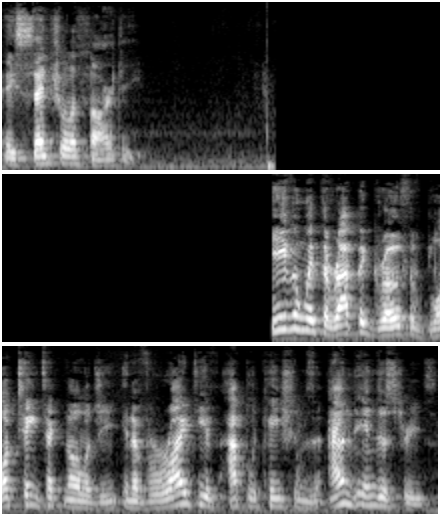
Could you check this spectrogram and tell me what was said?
a central authority. Even with the rapid growth of blockchain technology in a variety of applications and industries,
